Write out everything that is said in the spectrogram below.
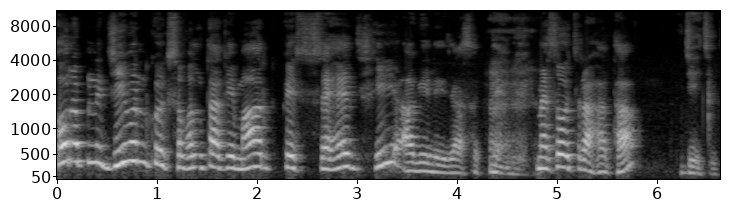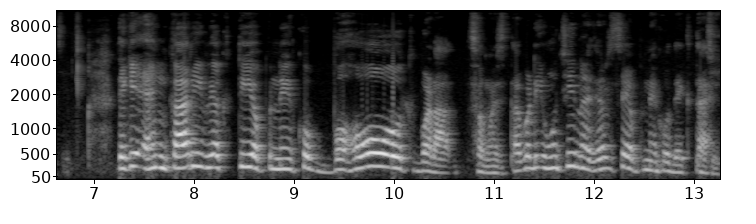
और अपने जीवन को एक सफलता के मार्ग पे सहज ही आगे ले जा सकते हैं। मैं सोच रहा था जी जी जी। देखिए अहंकारी व्यक्ति अपने को बहुत बड़ा समझता है बड़ी ऊँची नज़र से अपने को देखता है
